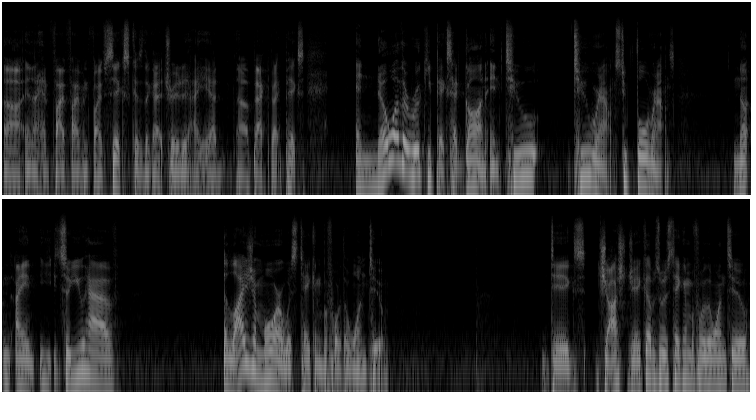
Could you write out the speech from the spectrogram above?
uh, and I had five five and five six because the guy I traded I had back to back picks, and no other rookie picks had gone in two two rounds, two full rounds. No, I so you have Elijah Moore was taken before the one two. Diggs, Josh Jacobs was taken before the one two.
